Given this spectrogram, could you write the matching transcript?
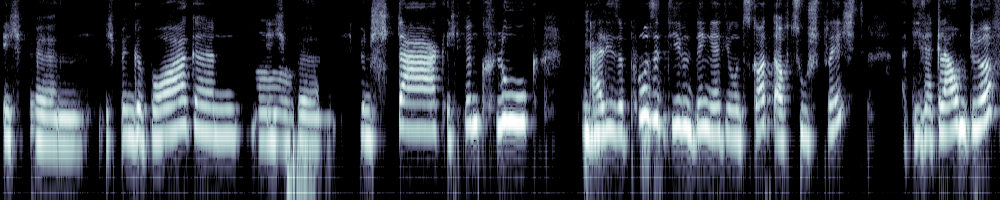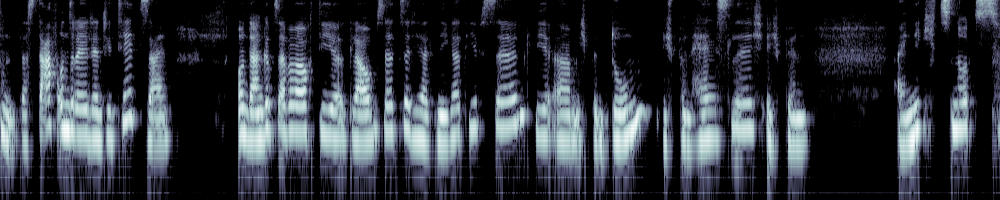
ich bin, ich bin geborgen, oh. ich, bin, ich bin stark, ich bin klug. Mhm. All diese positiven Dinge, die uns Gott auch zuspricht, die wir glauben dürfen, das darf unsere Identität sein. Und dann gibt es aber auch die Glaubenssätze, die halt negativ sind, wie ähm, ich bin dumm, ich bin hässlich, ich bin ein Nichtsnutz.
